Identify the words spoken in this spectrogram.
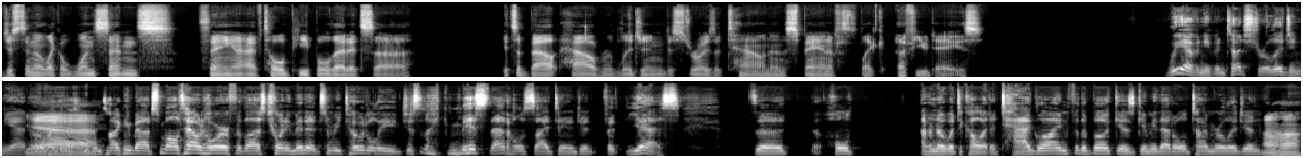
just in a like a one sentence thing. I've told people that it's uh, it's about how religion destroys a town in a span of like a few days. We haven't even touched religion yet. Yeah. Oh my gosh, we've been talking about small town horror for the last 20 minutes and we totally just like missed that whole side tangent. But yes, the whole I don't know what to call it, a tagline for the book is give me that old time religion. Uh-huh.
